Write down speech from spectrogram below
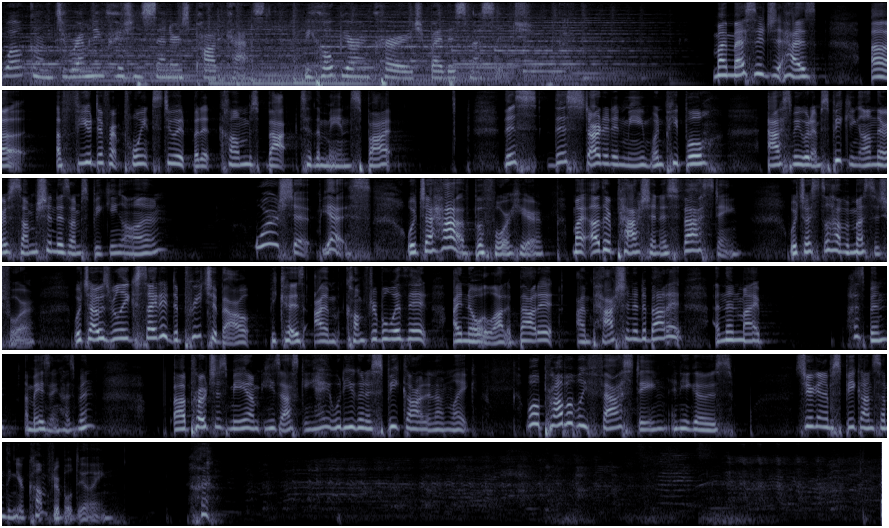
Welcome to Remnant Christian Center's podcast. We hope you're encouraged by this message. My message has uh, a few different points to it, but it comes back to the main spot. This this started in me when people ask me what I'm speaking on. Their assumption is I'm speaking on worship, yes, which I have before here. My other passion is fasting, which I still have a message for which I was really excited to preach about because I'm comfortable with it. I know a lot about it. I'm passionate about it. And then my husband, amazing husband, approaches me. Um, he's asking, Hey, what are you going to speak on? And I'm like, Well, probably fasting. And he goes, So you're going to speak on something you're comfortable doing?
